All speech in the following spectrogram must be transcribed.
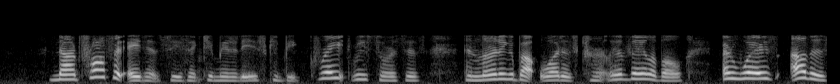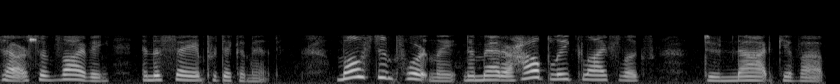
Nonprofit agencies and communities can be great resources in learning about what is currently available and ways others are surviving in the same predicament. Most importantly, no matter how bleak life looks, do not give up.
